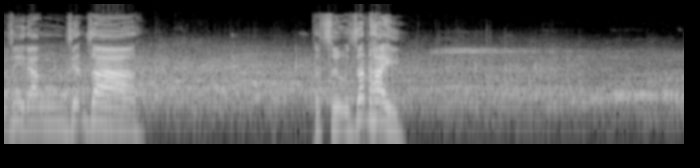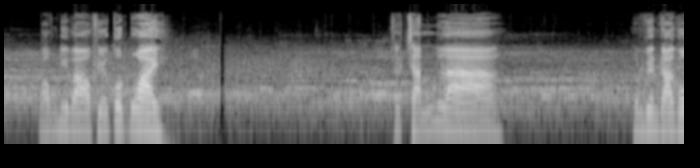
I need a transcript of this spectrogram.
Những gì đang diễn ra thật sự rất hay. Bóng đi vào phía cột ngoài. Chắc chắn là huấn luyện viên Gago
